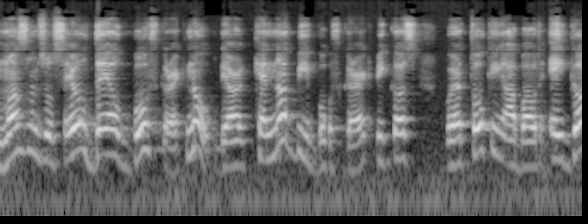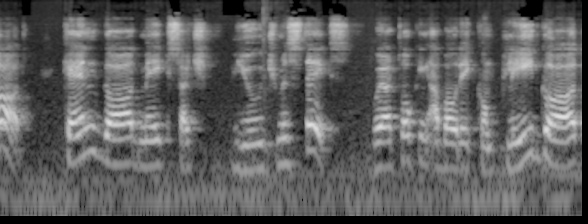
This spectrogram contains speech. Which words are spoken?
Muslims will say, "Oh, they are both correct." No, they are cannot be both correct because we're talking about a God. Can God make such huge mistakes? We are talking about a complete God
